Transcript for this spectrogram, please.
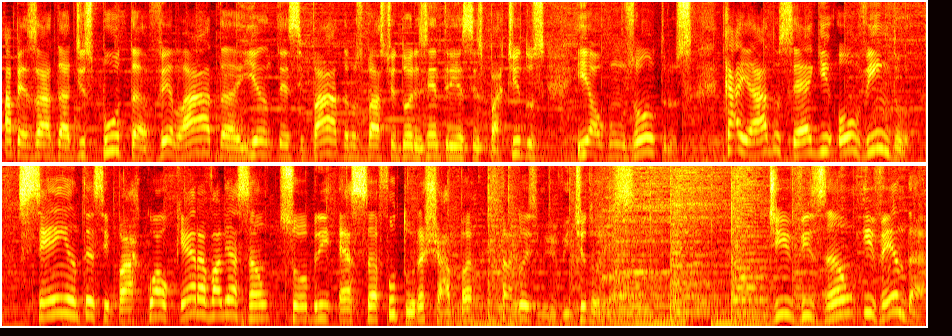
Apesar da disputa velada e antecipada nos bastidores entre esses partidos e alguns outros, Caiado segue ouvindo, sem antecipar qualquer avaliação sobre essa futura chapa para 2022. Divisão e venda.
